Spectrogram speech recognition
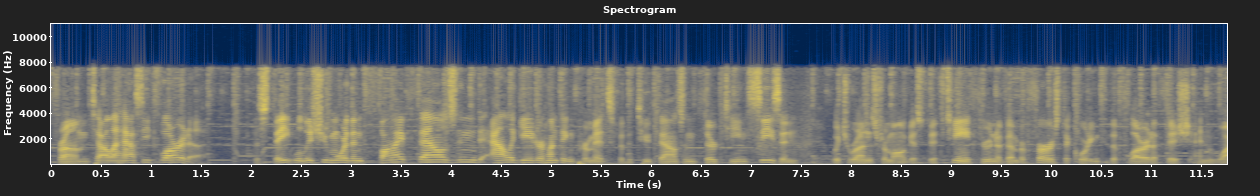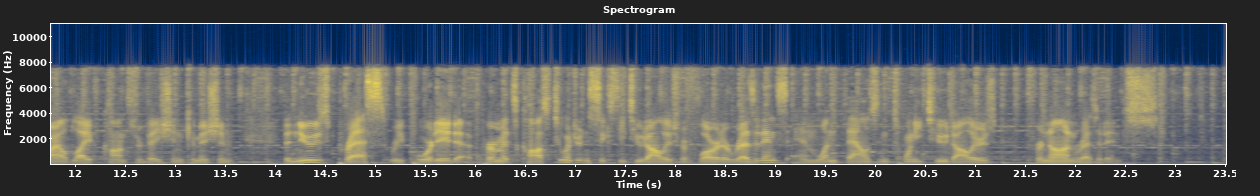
From Tallahassee, Florida, the state will issue more than 5,000 alligator hunting permits for the 2013 season, which runs from August 15th through November 1st, according to the Florida Fish and Wildlife Conservation Commission. The news press reported permits cost $262 for Florida residents and $1,022 for non residents.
